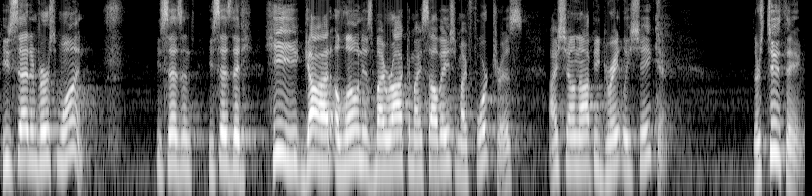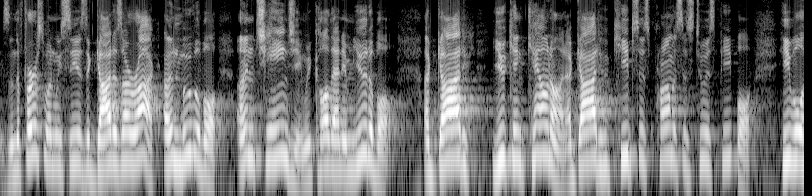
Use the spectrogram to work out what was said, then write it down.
he said in verse 1. He says, and he says that he, God, alone is my rock and my salvation, my fortress. I shall not be greatly shaken. There's two things. And the first one we see is that God is our rock, unmovable, unchanging. We call that immutable. A God you can count on, a God who keeps his promises to his people. He will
